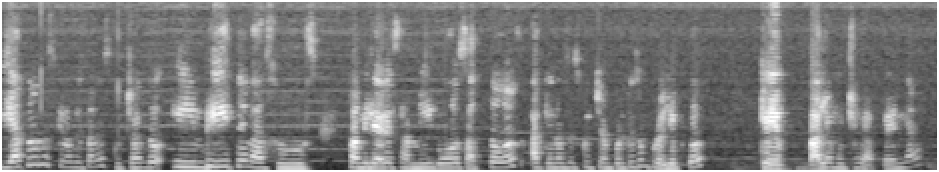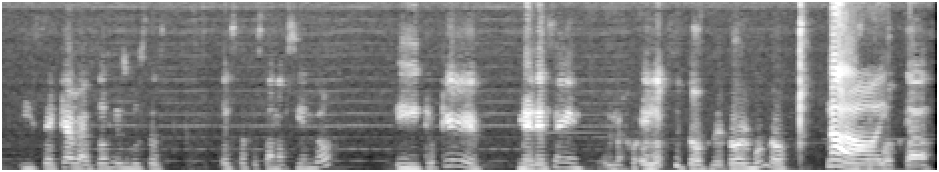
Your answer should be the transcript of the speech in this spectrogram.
Y a todos los que nos están escuchando, inviten a sus familiares, amigos, a todos a que nos escuchen, porque es un proyecto que vale mucho la pena y sé que a las dos les gusta es- esto que están haciendo y creo que merecen el mejor el éxito de todo el mundo en Ay, este podcast.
